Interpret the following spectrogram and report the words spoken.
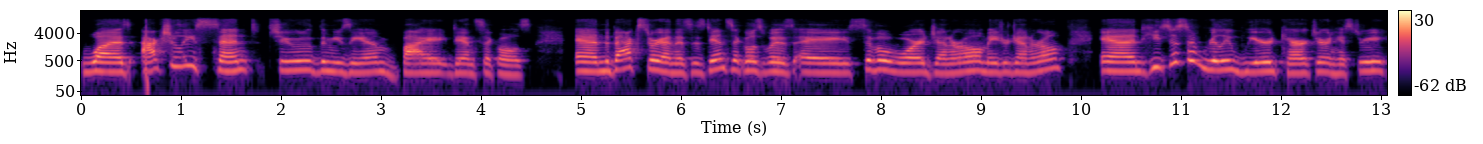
was actually sent to the museum by Dan Sickles. And the backstory on this is Dan Sickles was a Civil War general, major general, and he's just a really weird character in history.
